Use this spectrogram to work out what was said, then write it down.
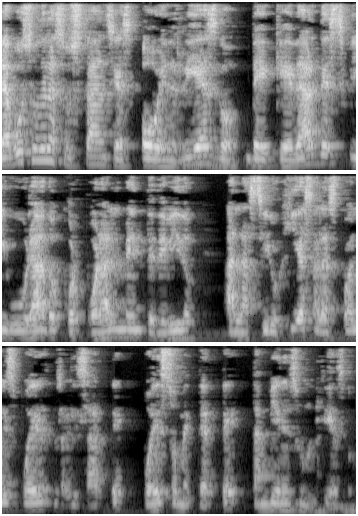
abuso de las sustancias o el riesgo de quedar desfigurado corporalmente debido a las cirugías a las cuales puedes realizarte, puedes someterte, también es un riesgo.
